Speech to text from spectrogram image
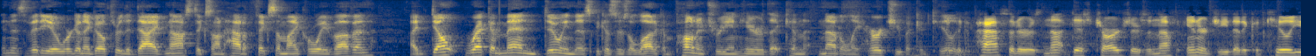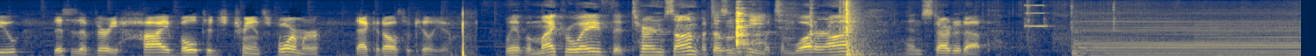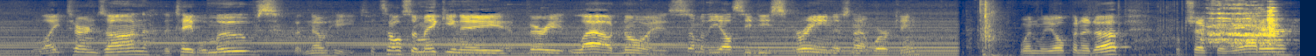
In this video, we're going to go through the diagnostics on how to fix a microwave oven. I don't recommend doing this because there's a lot of componentry in here that can not only hurt you but could kill you. The capacitor is not discharged, there's enough energy that it could kill you. This is a very high voltage transformer that could also kill you. We have a microwave that turns on but doesn't heat. Put some water on and start it up. Light turns on, the table moves, but no heat. It's also making a very loud noise. Some of the LCD screen is not working. When we open it up, we'll check the water,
